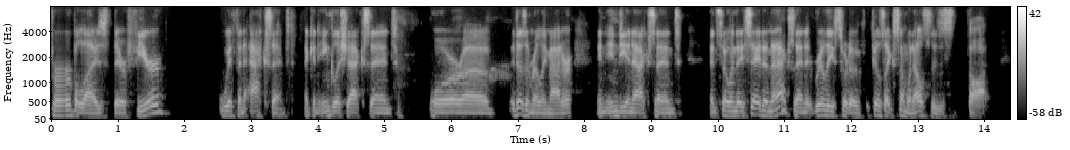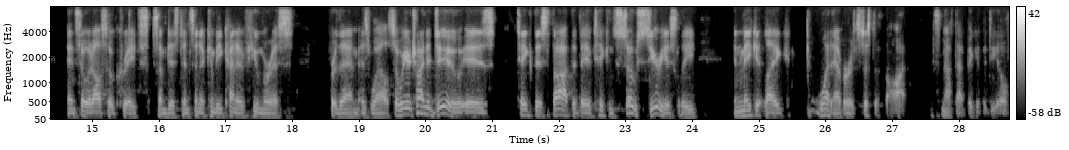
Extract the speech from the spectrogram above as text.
verbalize their fear with an accent, like an English accent, or uh, it doesn't really matter, an Indian accent. And so when they say it in an accent, it really sort of feels like someone else's thought. And so it also creates some distance and it can be kind of humorous for them as well. So what you're trying to do is take this thought that they have taken so seriously and make it like whatever it's just a thought. It's not that big of a deal.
